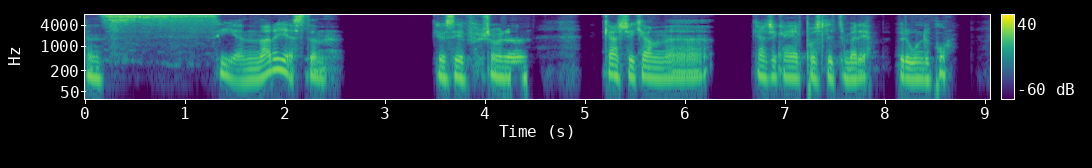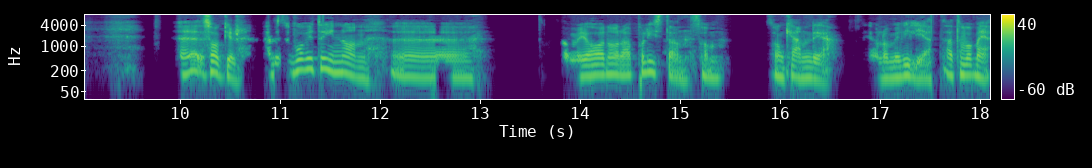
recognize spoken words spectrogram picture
den senare gästen, ska vi se först om den kanske kan, eh, kanske kan hjälpa oss lite med det, beroende på eh, saker. Eller så får vi ta in någon. Eh, jag har några på listan som, som kan det. Om de är villiga att, att vara med.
